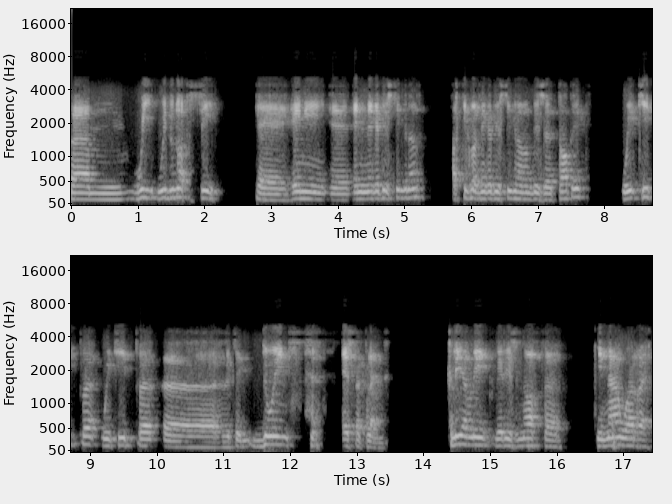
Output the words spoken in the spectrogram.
Um, we do not see uh, uh, any negative signal, particular negative signal on this uh, topic. We keep, uh, uh, let's say, doing as per plan. Clearly, there is not in our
